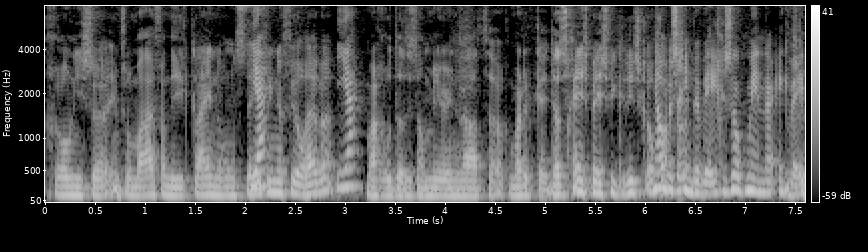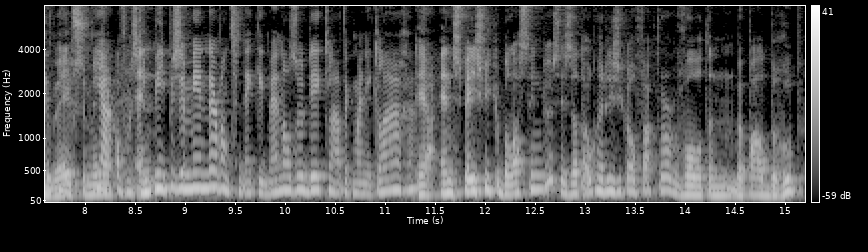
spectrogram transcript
chronische inflammatie van die kleine ontstekingen veel hebben. Ja, Maar goed, dat is dan meer inderdaad ook. Maar oké, dat is geen specifieke risico. nou misschien bewegen ze ook minder. Ik weet het bewegen niet. ze minder. Ja, of misschien En- piepen ze minder. Want ze denken, ik ben al zo dik, laat ik maar niet klagen. Ja, en specifieke belasting dus, is dat ook een risicofactor? Bijvoorbeeld een bepaald beroep,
